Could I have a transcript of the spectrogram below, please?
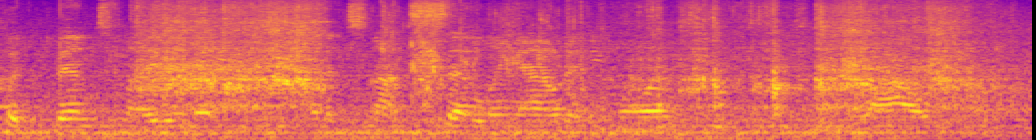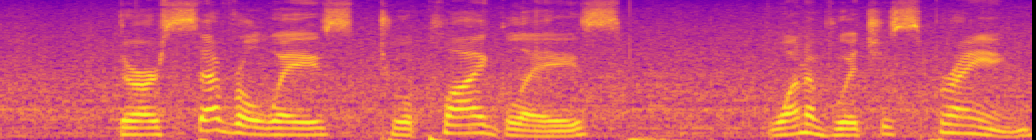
Put bentonite in it, and it's not settling out anymore. Wow. There are several ways to apply glaze, one of which is spraying.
